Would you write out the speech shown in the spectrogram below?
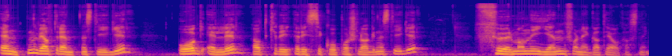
enten ved at rentene stiger og eller at risikopåslagene stiger, før man igjen får negativ avkastning.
